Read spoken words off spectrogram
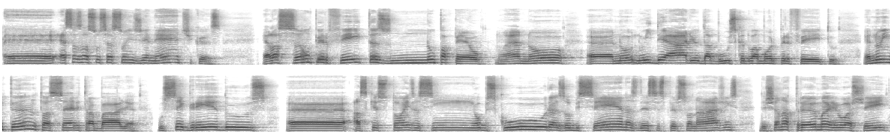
É, essas associações genéticas elas são perfeitas no papel, não é? No, é, no, no, ideário da busca do amor perfeito. É, no entanto, a série trabalha os segredos, é, as questões assim obscuras, obscenas desses personagens, deixando a trama, eu achei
